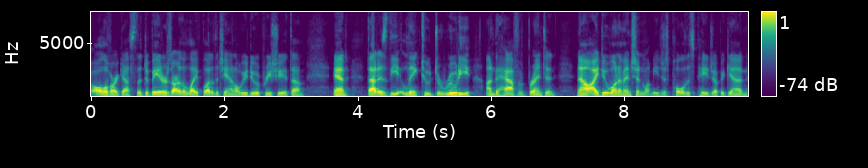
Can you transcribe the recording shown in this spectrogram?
all of our guests. The debaters are the lifeblood of the channel. We do appreciate them. And that is the link to Durutti on behalf of Brenton. Now, I do want to mention, let me just pull this page up again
